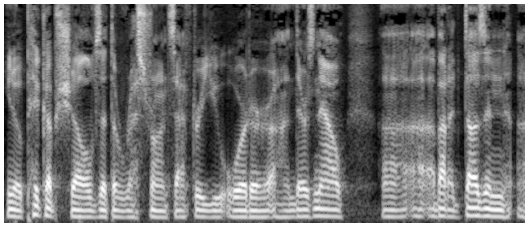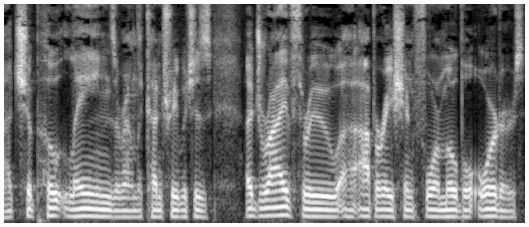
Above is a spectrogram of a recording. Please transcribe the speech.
you know pickup shelves at the restaurants after you order. Uh, there's now uh, about a dozen uh, Chipotle lanes around the country, which is a drive-through uh, operation for mobile orders.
